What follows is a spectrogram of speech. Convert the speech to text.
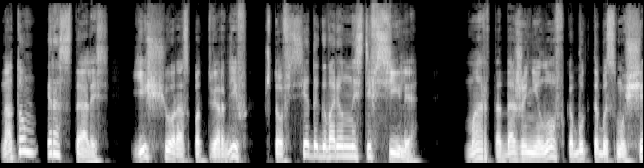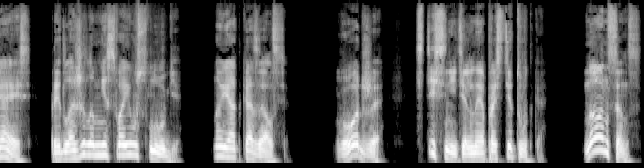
На том и расстались, еще раз подтвердив, что все договоренности в силе. Марта, даже неловко, будто бы смущаясь, предложила мне свои услуги но я отказался. Вот же, стеснительная проститутка. Нонсенс!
